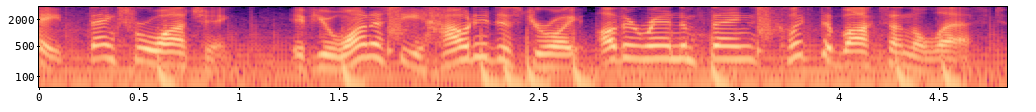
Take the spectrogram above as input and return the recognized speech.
Hey, thanks for watching. If you want to see how to destroy other random things, click the box on the left.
